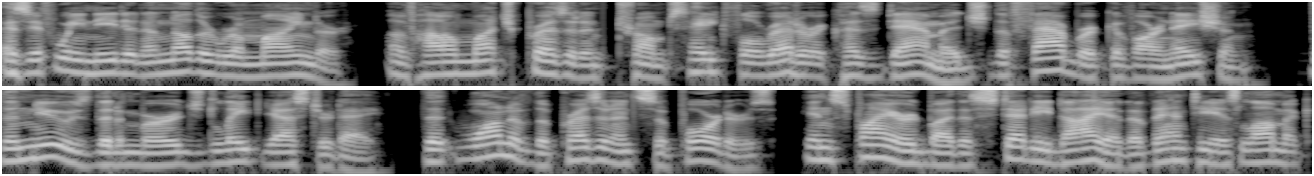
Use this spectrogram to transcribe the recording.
As if we needed another reminder of how much President Trump's hateful rhetoric has damaged the fabric of our nation, the news that emerged late yesterday that one of the president's supporters, inspired by the steady diet of anti-Islamic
